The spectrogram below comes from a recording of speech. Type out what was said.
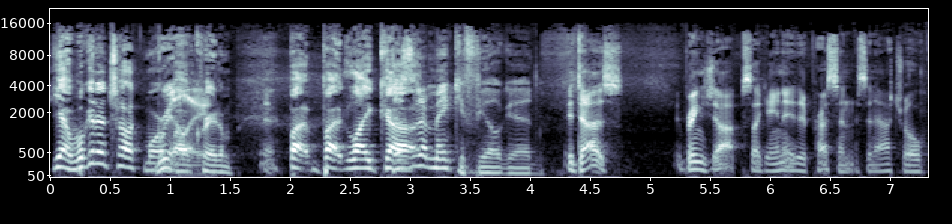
yeah. We're gonna talk more about Really? kratom, but but like uh, Doesn't it make you feel good? It does. It brings you up. It's like antidepressant. It's a natural.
